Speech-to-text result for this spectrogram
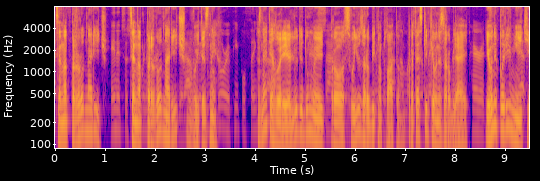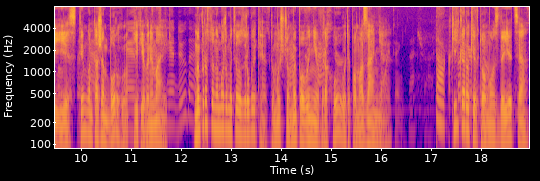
Це надприродна річ. Це надприродна річ вийти з них. Знаєте, Глорія, люди думають про свою заробітну плату, про те, скільки вони заробляють, і вони порівнюють її з тим вантажем боргу, який вони мають. Ми просто не можемо цього зробити, тому що ми повинні враховувати помазання. Так. Кілька років тому, здається,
